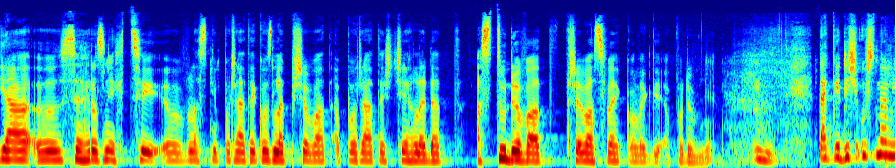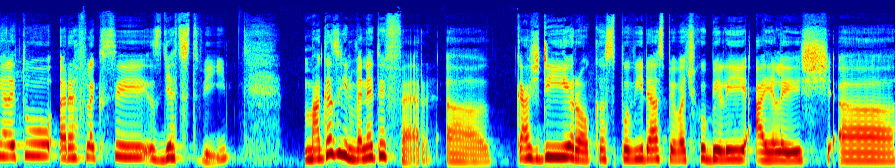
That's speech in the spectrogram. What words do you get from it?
já e, se hrozně chci e, vlastně pořád jako zlepšovat a pořád ještě hledat a studovat třeba své kolegy a podobně. Mm. Tak když už jsme měli tu reflexi z dětství, Magazín Vanity Fair uh, každý rok spovídá zpěvačku Billie Eilish uh,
